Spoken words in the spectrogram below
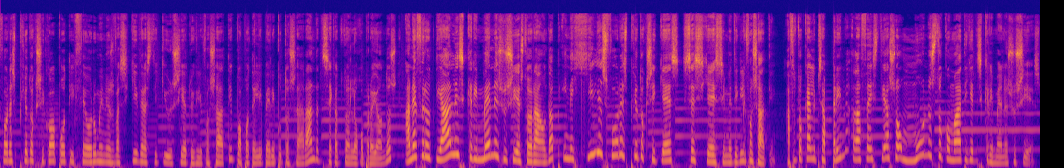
φορές πιο τοξικό από ό,τι θεωρούμενη ως βασική δραστική ουσία του γλυφοσάτη, που αποτελεί περίπου το 40% των λόγω προϊόντο. Ανέφερε ότι άλλες κρυμμένες ουσίες στο Roundup είναι χίλιες φορές πιο τοξικές σε σχέση με τη γλυφοσάτη. Αυτό το κάλυψα πριν, αλλά θα εστιάσω μόνο στο κομμάτι για τις κρυμμένες ουσίες.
